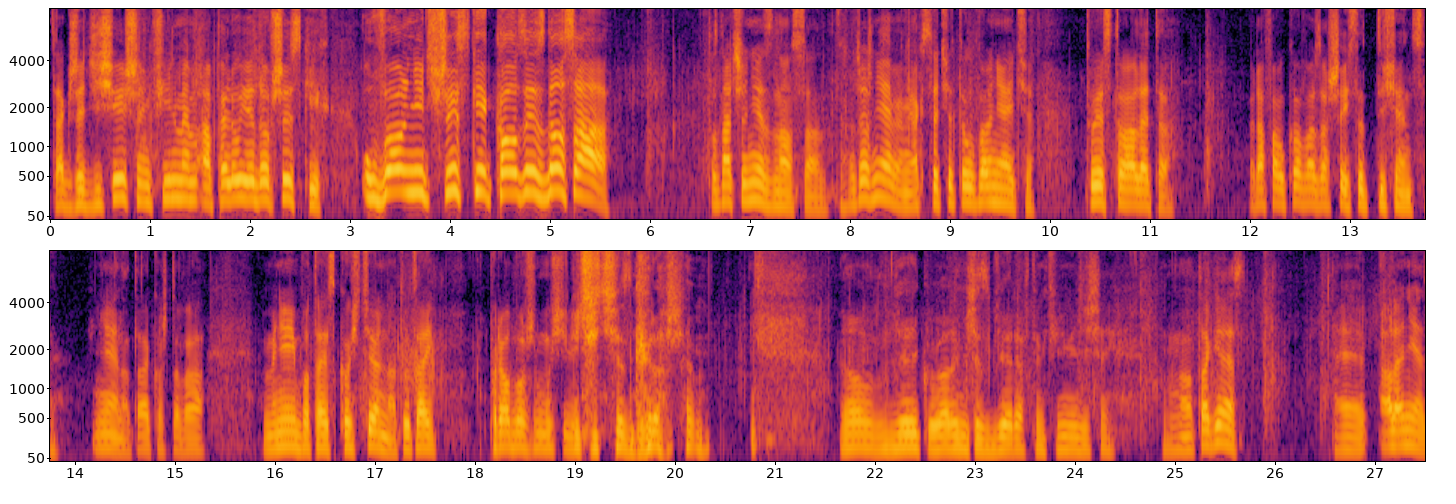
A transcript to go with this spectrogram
Także dzisiejszym filmem apeluję do wszystkich: uwolnić wszystkie kozy z nosa! To znaczy nie z nosa, chociaż nie wiem, jak chcecie to uwalniajcie. Tu jest toaleta. Rafałkowa za 600 tysięcy. Nie no, ta kosztowała mniej, bo ta jest kościelna. Tutaj proboszcz musi liczyć się z groszem. No jejku, ale mi się zbiera w tym filmie dzisiaj. No tak jest. E, ale nie,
